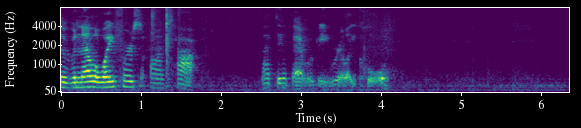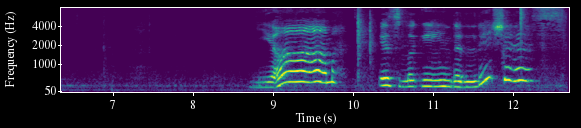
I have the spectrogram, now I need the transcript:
the vanilla wafers on top. I think that would be really cool. Yum! It's looking delicious.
